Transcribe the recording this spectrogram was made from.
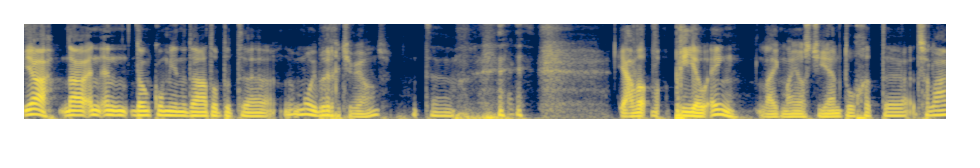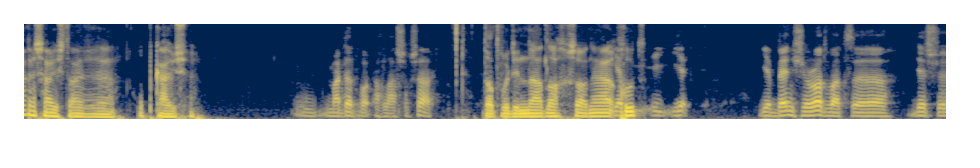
Ja, nou en, en dan kom je inderdaad op het... een mooi bruggetje weer, Hans. Het, eh, ja, wat, wat- prio 1 lijkt mij als GM toch het, eh, het salarishuis daar eh, op kuisen. Maar dat wordt nog lastig zat. Dat wordt inderdaad lastig. zo. Nou, je, goed. Je, je, je Ben Sherrod wat eh, deze,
